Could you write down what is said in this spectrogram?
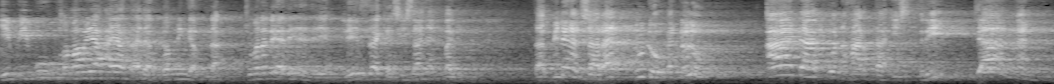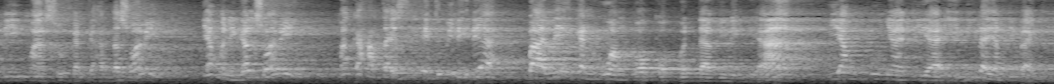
Ibu-ibu sama ayah, ayah tak ada, sudah meninggal. Dah, cuma adik-adiknya. Ya. Lihat ke sisanya bagi. Tapi dengan syarat dudukkan dulu. Adapun harta istri jangan dimasukkan ke harta suami. Yang meninggal suami, maka harta istri itu milik dia. Balikkan uang pokok benda milik dia, yang punya dia inilah yang dibagi.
